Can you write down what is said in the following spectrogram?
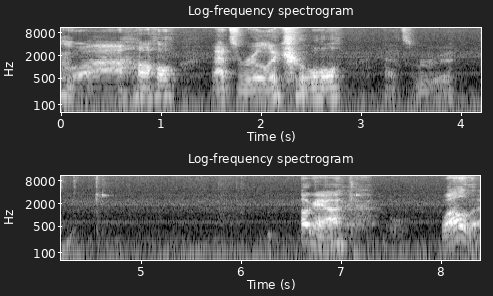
Wow, that's really cool. That's re Okay, I, well then.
